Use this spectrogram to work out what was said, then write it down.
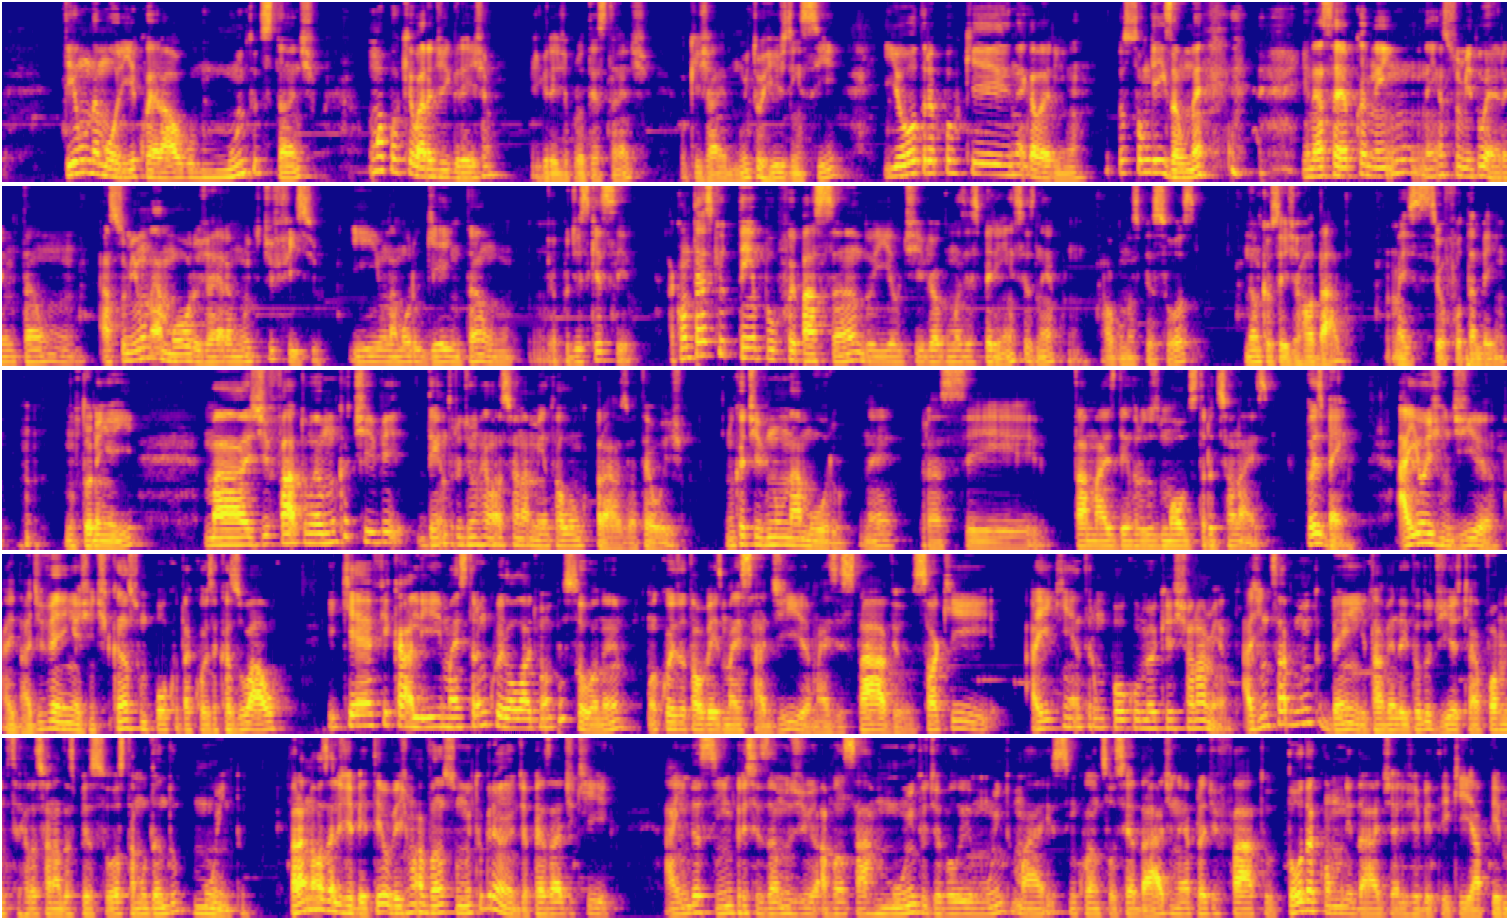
ter um namorico era algo muito distante. Uma porque eu era de igreja, igreja protestante, o que já é muito rígido em si. E outra porque, né, galerinha, eu sou um gaysão, né? e nessa época nem, nem assumido era, então assumir um namoro já era muito difícil e um namoro gay, então eu podia esquecer. Acontece que o tempo foi passando e eu tive algumas experiências, né, com algumas pessoas. Não que eu seja rodado, mas se eu for também, não tô nem aí. Mas de fato eu nunca tive dentro de um relacionamento a longo prazo até hoje. Nunca tive num namoro, né, para ser tá mais dentro dos moldes tradicionais. Pois bem, aí hoje em dia a idade vem, a gente cansa um pouco da coisa casual e quer ficar ali mais tranquilo ao lado de uma pessoa, né? Uma coisa talvez mais sadia, mais estável, só que aí que entra um pouco o meu questionamento. A gente sabe muito bem, e tá vendo aí todo dia, que a forma de se relacionar das pessoas está mudando muito. Para nós LGBT, eu vejo um avanço muito grande, apesar de que ainda assim precisamos de avançar muito, de evoluir muito mais enquanto sociedade, né, para de fato toda a comunidade LGBTQIAP+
